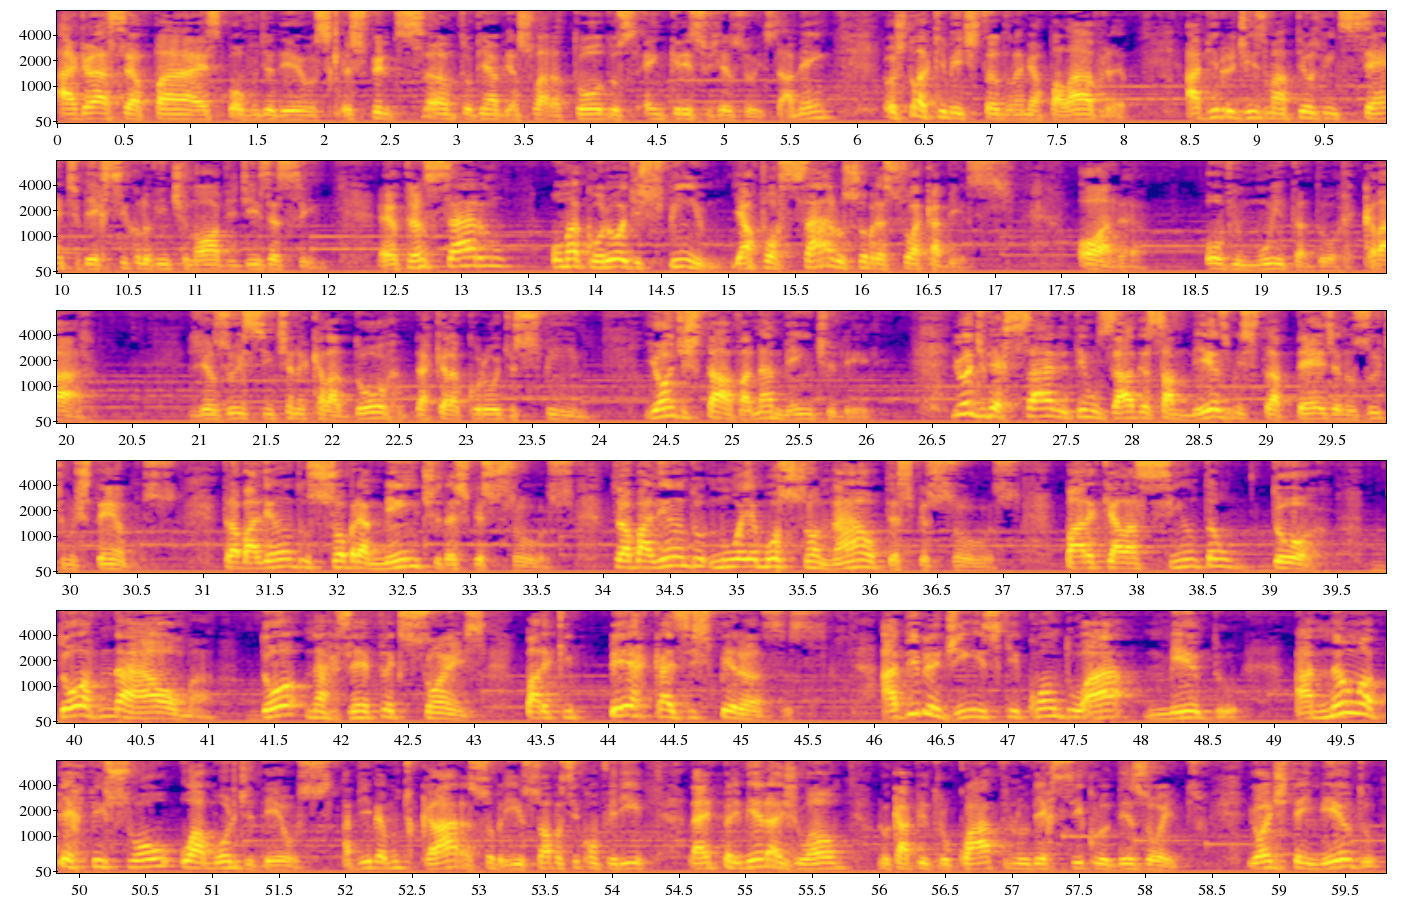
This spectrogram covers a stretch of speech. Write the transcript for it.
A graça e a paz, povo de Deus, que o Espírito Santo venha abençoar a todos em Cristo Jesus. Amém? Eu estou aqui meditando na minha palavra. A Bíblia diz, Mateus 27, versículo 29, diz assim: é, Trançaram uma coroa de espinho e a forçaram sobre a sua cabeça. Ora, houve muita dor, claro. Jesus sentindo aquela dor daquela coroa de espinho. E onde estava? Na mente dele. E o adversário tem usado essa mesma estratégia nos últimos tempos, trabalhando sobre a mente das pessoas, trabalhando no emocional das pessoas, para que elas sintam dor, dor na alma, dor nas reflexões, para que perca as esperanças. A Bíblia diz que quando há medo, a não aperfeiçoou o amor de Deus. A Bíblia é muito clara sobre isso, só você conferir lá em 1 João, no capítulo 4, no versículo 18. E onde tem medo,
